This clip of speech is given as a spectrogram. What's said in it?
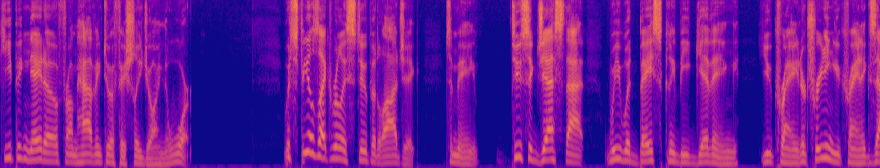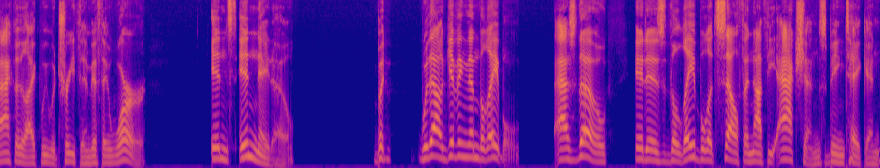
keeping NATO from having to officially join the war. Which feels like really stupid logic to me to suggest that we would basically be giving Ukraine or treating Ukraine exactly like we would treat them if they were in, in NATO, but without giving them the label, as though it is the label itself and not the actions being taken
